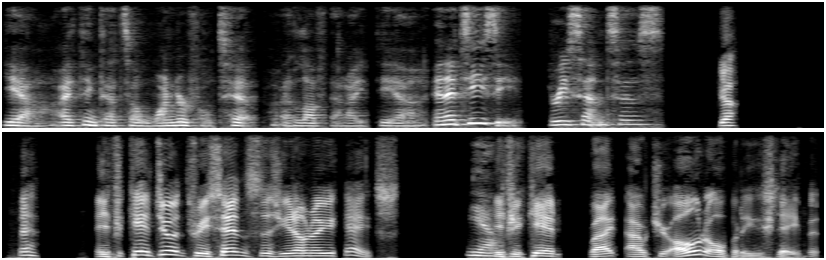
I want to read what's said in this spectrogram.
Yeah, I think that's a wonderful tip. I love that idea. And it's easy. Three sentences. Yeah. Yeah. if you can't do it in three sentences, you don't know your case. Yeah. If you can't write out your own opening statement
